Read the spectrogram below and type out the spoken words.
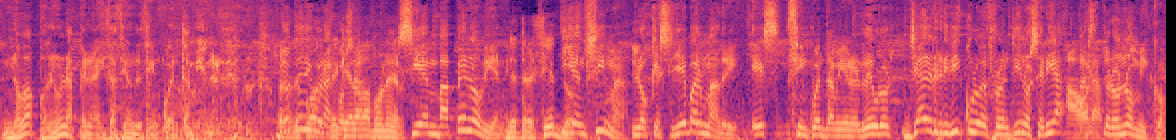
no va a poner una penalización de 50 millones de euros. ¿Pero Yo te de digo cuál- una de qué cosa, la va a poner? si Mbappé no viene De 300. y encima lo que se lleva el Madrid es 50 millones de euros, ya el ridículo de Florentino sería astronómico.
